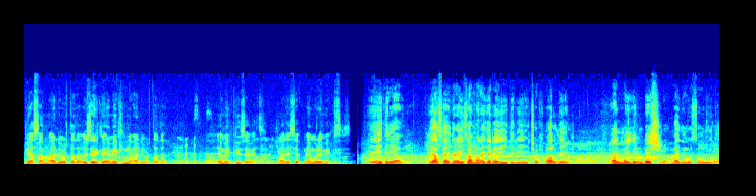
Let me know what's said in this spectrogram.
Piyasanın hali ortada. Özellikle emeklinin hali ortada. Ee, emekliyiz evet. Maalesef memur emeklisiyiz. İyidir ya. Piyasaya göre, zamana göre iyidir. iyi. Çok pahalı değil. Elma 25 lira, maydanoz 10 lira.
